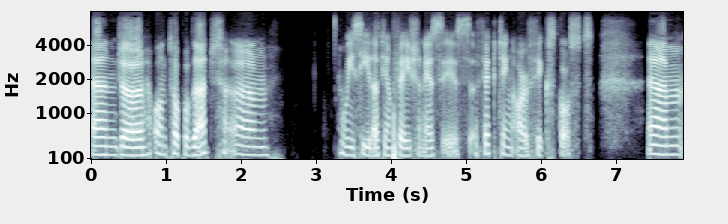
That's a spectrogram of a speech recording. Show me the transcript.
And uh, on top of that, um, we see that inflation is is affecting our fixed costs. Um,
